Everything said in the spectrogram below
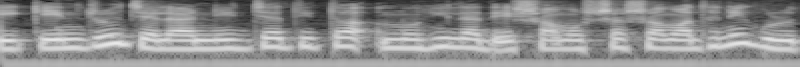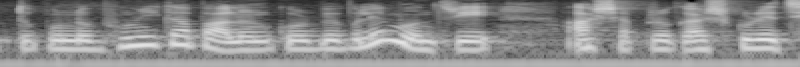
এই কেন্দ্র জেলার নির্যাতিতা মহিলাদের সমস্যা সমাধানে গুরুত্বপূর্ণ ভূমিকা পালন করবে বলে মন্ত্রী আশা প্রকাশ করেছেন।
